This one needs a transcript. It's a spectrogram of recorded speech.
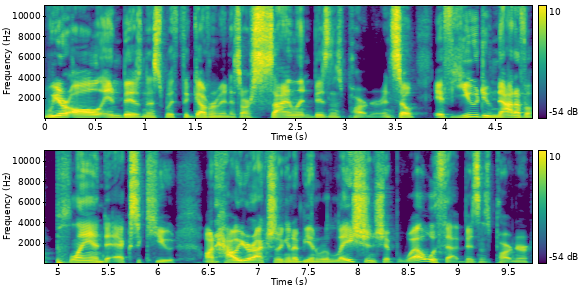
We are all in business with the government It's our silent business partner. And so, if you do not have a plan to execute on how you're actually going to be in relationship well with that business partner,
